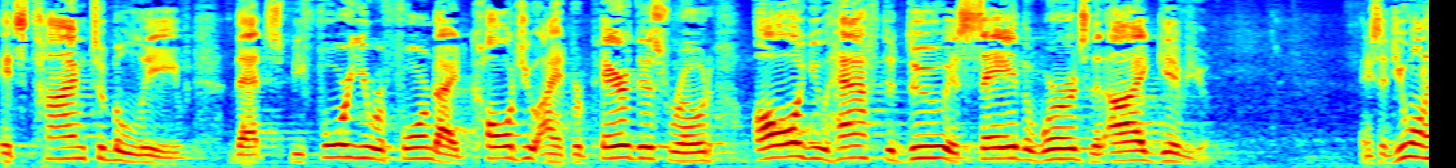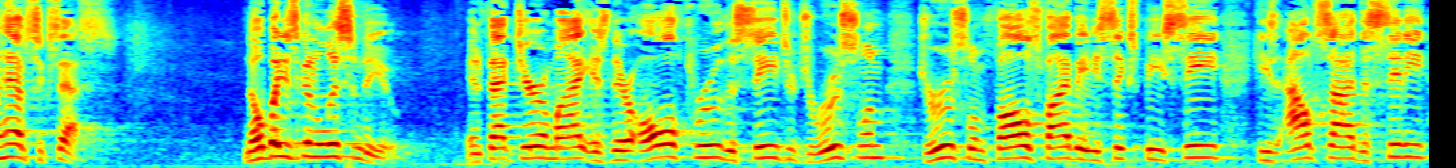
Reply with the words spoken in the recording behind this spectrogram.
It's time to believe that before you were formed, I had called you, I had prepared this road. All you have to do is say the words that I give you. And he said, You won't have success. Nobody's going to listen to you. In fact, Jeremiah is there all through the siege of Jerusalem. Jerusalem falls 586 BC. He's outside the city.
